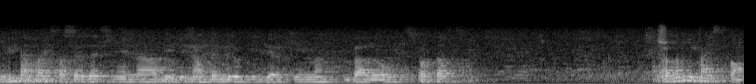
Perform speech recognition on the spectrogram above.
Witam Państwa serdecznie na 52. Wielkim Balu Sportowców. Szanowni Państwo,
